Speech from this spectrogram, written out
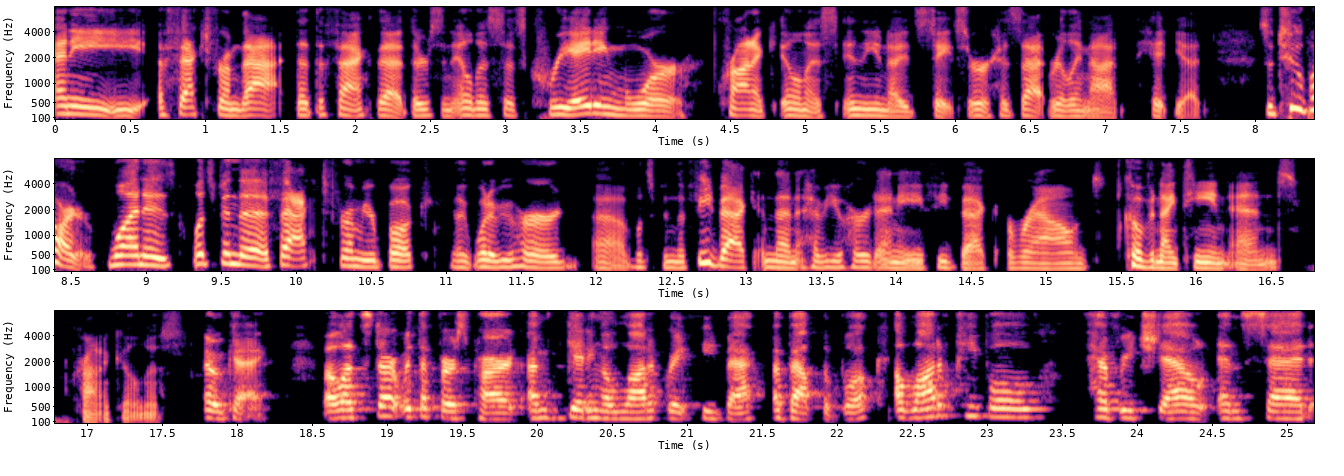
any effect from that that the fact that there's an illness that's creating more chronic illness in the united states or has that really not hit yet? So two parter one is what's been the effect from your book? Like what have you heard? Uh, what's been the feedback? And then have you heard any feedback around covid-19 and chronic illness? Okay. Well, let's start with the first part. I'm getting a lot of great feedback about the book. A lot of people have reached out and said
